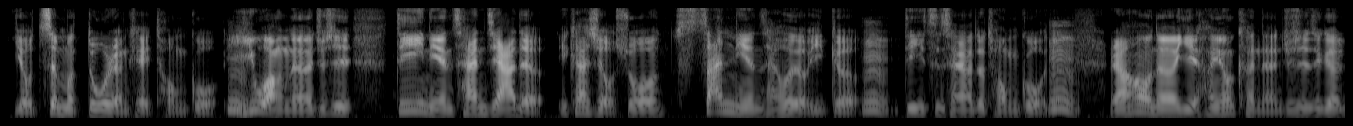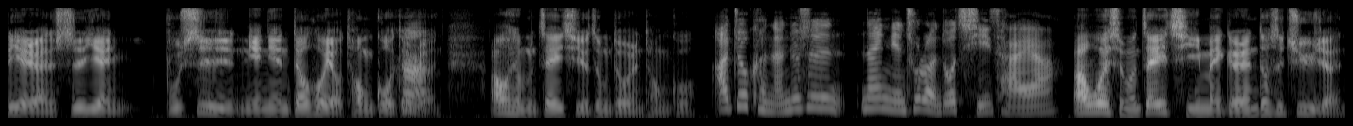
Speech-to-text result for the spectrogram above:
有这么多人可以通过？嗯以往呢，就是第一年参加的，一开始有说三年才会有一个嗯第一次参加就通过的，嗯然后呢，也很有可能就是这个猎人试验不是年年都会有通过的人。嗯啊，为什么这一期有这么多人通过？啊，就可能就是那一年出了很多奇才啊。啊，为什么这一期每个人都是巨人？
